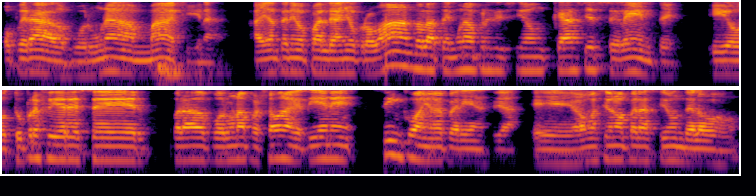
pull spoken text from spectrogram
operado por una máquina? Hayan tenido un par de años probándola, tengo una precisión casi excelente. Y o tú prefieres ser operado por una persona que tiene cinco años de experiencia. Eh, vamos a hacer una operación de los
